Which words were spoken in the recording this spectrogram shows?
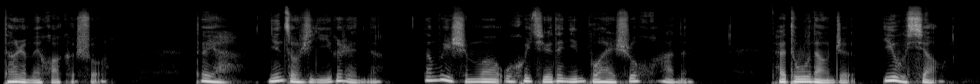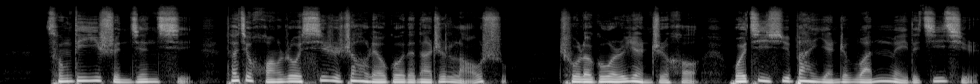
当然没话可说了。对呀，您总是一个人呢，那为什么我会觉得您不爱说话呢？他嘟囔着，又笑了。从第一瞬间起，他就恍若昔日照料过的那只老鼠。出了孤儿院之后，我继续扮演着完美的机器人，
